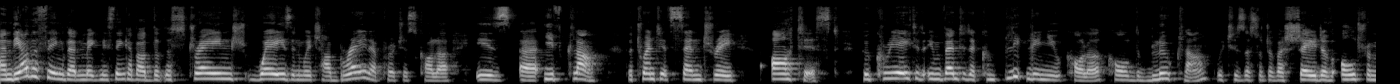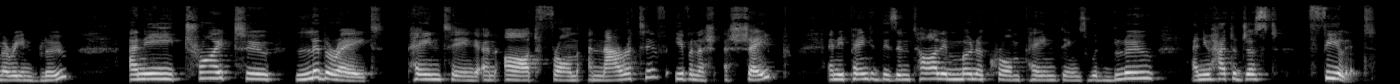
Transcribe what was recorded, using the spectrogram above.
And the other thing that made me think about the, the strange ways in which our brain approaches color is uh, Yves Klein, the 20th century artist who created, invented a completely new color called the blue Klein, which is a sort of a shade of ultramarine blue. And he tried to liberate painting and art from a narrative, even a, a shape. And he painted these entirely monochrome paintings with blue, and you had to just feel it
